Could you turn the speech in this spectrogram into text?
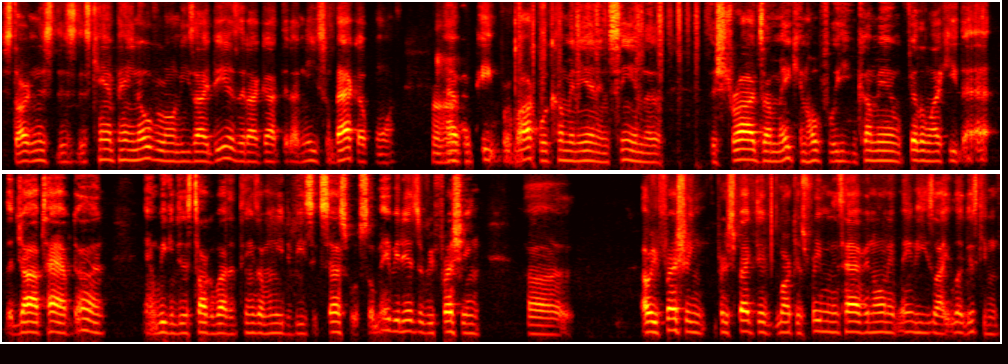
starting this this this campaign over on these ideas that I got that I need some backup on. Uh-huh. Having Pete Bevacqua coming in and seeing the the strides I'm making, hopefully he can come in feeling like he the, the job's half done, and we can just talk about the things I'm gonna need to be successful. So maybe it is a refreshing, uh, a refreshing perspective Marcus Freeman is having on it. Maybe he's like, look, this can,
